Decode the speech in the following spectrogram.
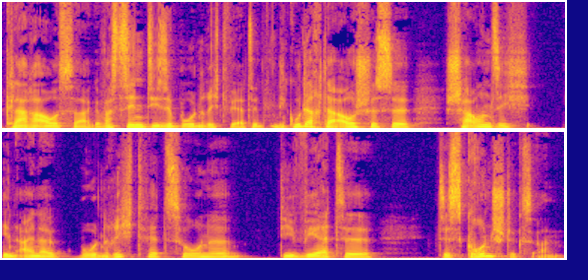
klare Aussage. Was sind diese Bodenrichtwerte? Die Gutachterausschüsse schauen sich in einer Bodenrichtwertzone die Werte des Grundstücks an.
